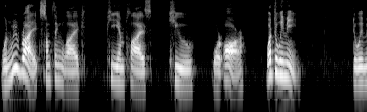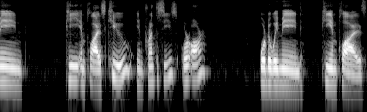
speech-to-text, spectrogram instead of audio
When we write something like P implies Q or R, what do we mean? Do we mean P implies Q in parentheses or R? Or do we mean P implies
